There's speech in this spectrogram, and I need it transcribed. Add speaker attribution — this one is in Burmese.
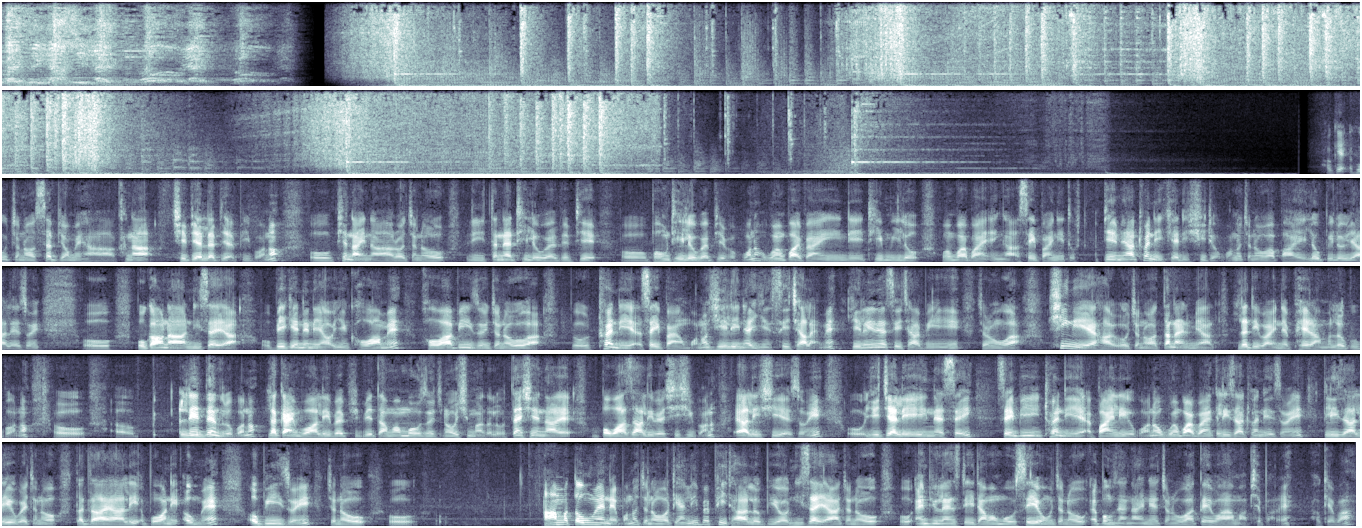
Speaker 1: 我们是亚洲。 ဟုတ်ကဲ့အခုကျွန်တော်ဆက်ပြောမယ့်ဟာခဏခြေပြက်လက်ပြက်ပြီးပေါ့နော်ဟိုဖြစ်နိုင်တာကတော့ကျွန်တော်ဒီတနက်ထီလို့ပဲဖြစ်ဖြစ်ဟိုဘုံထီလို့ပဲဖြစ်ပေါ့ပေါ့နော်1 point ပိုင်းဒီထီမီလို့1 point ပိုင်းအင်္ဂါအစိပ်ပိုင်းတွေအပြင်များထွက်နေခဲ့တည်ရှိတော့ပေါ့နော်ကျွန်တော်ကဘာတွေလုပ်ပြီးလို့ရလဲဆိုရင်ဟိုပိုကောင်းတာနီးစက်ရဟိုဘေးကင်းတဲ့နေရာကိုအရင်ခေါ်ရမယ်ခေါ်ရပြီးဆိုရင်ကျွန်တော်တို့ကဟိုထွက်နေတဲ့အစိပ်ပိုင်းအောင်ပေါ့နော်ရေလေးနဲ့ရင်ဆေးချလိုက်မယ်ရေလေးနဲ့ဆေးချပြီးရင်ကျွန်တော်တို့ကရှိနေတဲ့ဟာကိုကျွန်တော်ကတတ်နိုင်သမျှလက်တွေပိုင်းနဲ့ဖဲတာမလုပ်ဘူးပေါ့နော်ဟို အလင်းတင့်တယ်လို့ပေါ့နော်လက်ကင်ဘွားလေးပဲဖြစ်ဖြစ်ဒါမှမဟုတ်ဆိုကျွန်တော်တို့ရှိမှတယ်လို့တန်ရှင်းထားတဲ့ပဝါစလေးပဲရှိရှိပေါ့နော်အဲ့ဒါလေးရှိရဆိုရင်ဟိုရေကြက်လေးနဲ့စိမ့်စိမ့်ပြီးထွက်နေတဲ့အပိုင်းလေးကိုပေါ့နော်ဝင်းပွိုင်ပိုင်းဂလီစာထွက်နေဆိုရင်ဂလီစာလေးကိုပဲကျွန်တော်တတရာလေးအပေါ်ကနေအုပ်မယ်အုပ်ပြီးဆိုရင်ကျွန်တော်ဟိုအားမတုံးမဲနဲ့ပေါ့နော်ကျွန်တော်ဒန်လေးပဲဖိထားလို့ပြီးတော့နီးစက်ရကျွန်တော်ဟို ambulance data မဟုတ်ဆေးရုံကျွန်တော်အပုံစံတိုင်းနဲ့ကျွန်တော်ကတည်သွားရမှာဖြစ်ပါတယ်ဟုတ်ကဲ့ပါ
